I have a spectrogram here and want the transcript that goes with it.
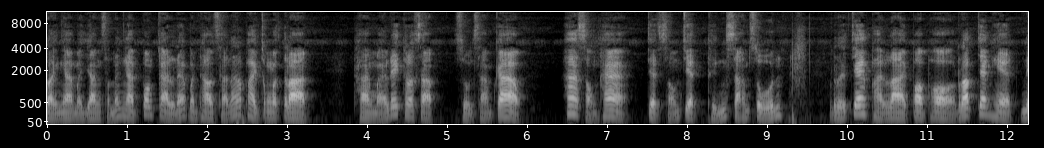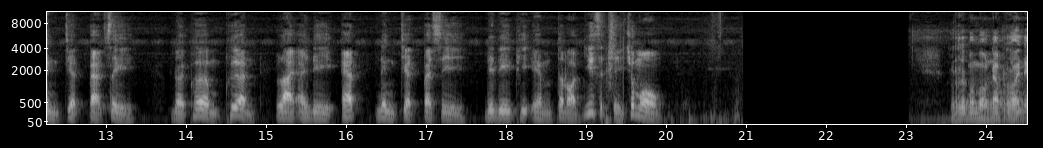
รายงานมายังสำนักงานป้องกันและบรรเทาสาธารณภัยจังหวัดตราด ทางหมายเลขโทรศัพท์ 039 525 727 ถึง 30 หรือแจ้งผ่านไลน์ปอพรับแจ้งเหตุ 1784 โดยเพิ่มเพื่อน Line ID at 1784 ddpm ตลอด 24 ชั่วโมงเรือประมงนับร้อยใน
